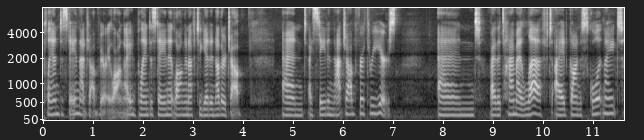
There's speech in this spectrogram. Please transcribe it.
planned to stay in that job very long. I had planned to stay in it long enough to get another job. And I stayed in that job for three years. And by the time I left, I had gone to school at night.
